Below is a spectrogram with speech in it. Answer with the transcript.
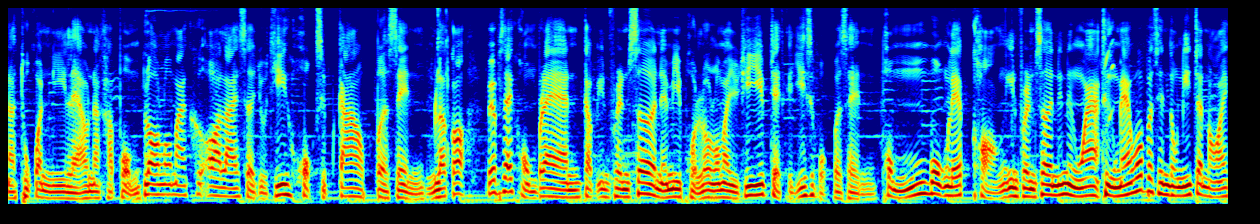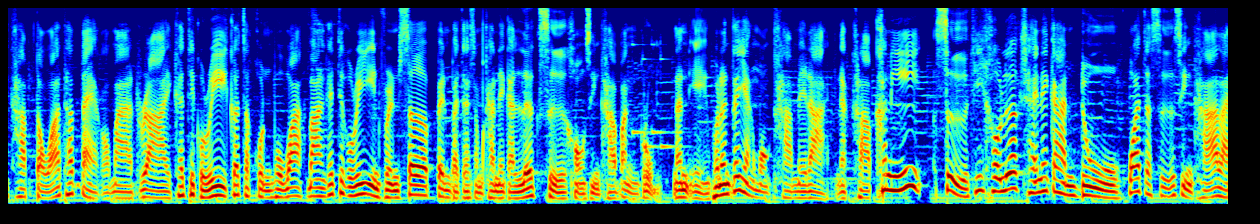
นะทุกวันนี้แล้วนะครับผมรองลงมาคือออนไลน์เสิร์ชอยู่ที่ 69%แล้วก็เว็บไซต์ของแบรนด์กับอินฟลูเอนเซอร์เนี่ยมีผลลงลงมาอยู่ที่ 27 กับ 26%ผมวงเล็บของอินฟลูเอนเซอร์นิดนึงว่า ถึงแม้ว่าเปอร์เซ็นต์ตรงนี้จะน้อยครับ แต่ว่าถ้าแตกออกมารายแคตตากรีก็จะค้นพบว่าบางแคตตากรีอินฟลูเอนเซอร์เป็นปัจจัยสำคัญในการเลือกซื้อของสินค้าบางกลุ่มนั่นเอง เพราะนั้นก็ยังมองข้ามไม่ได้นะครับคราวนี้สื่อที่เขาเลือกใช้ในการดูว่าจะซื้อสินค้าอะไร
